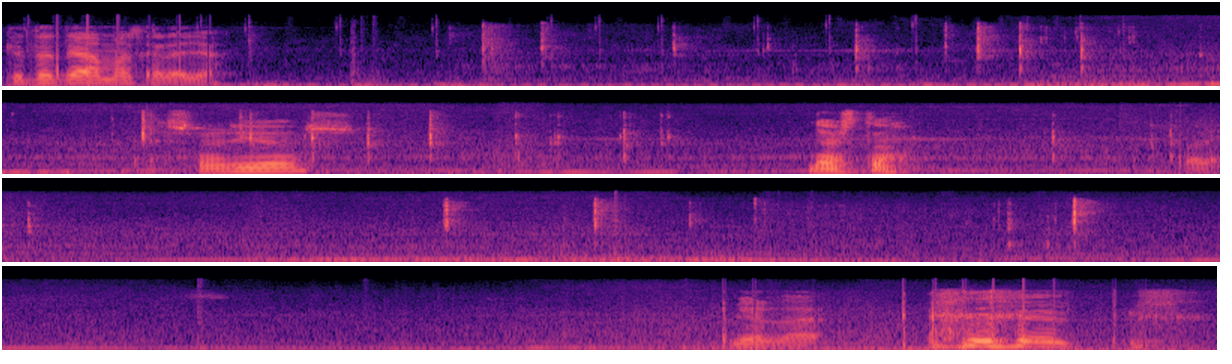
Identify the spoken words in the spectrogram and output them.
Quítate la máscara ya. Accesorios. Ya está. Vale. Mierda.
